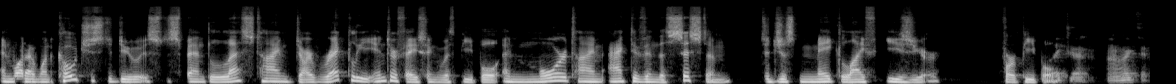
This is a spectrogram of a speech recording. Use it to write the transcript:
And what i want coaches to do is to spend less time directly interfacing with people and more time active in the system to just make life easier for people i like that i like that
